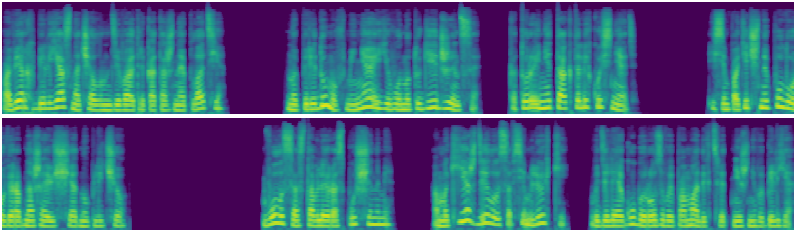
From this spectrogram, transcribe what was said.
Поверх белья сначала надеваю трикотажное платье, но, передумав, меняю его на тугие джинсы, которые не так-то легко снять, и симпатичный пуловер, обнажающий одно плечо. Волосы оставляю распущенными, а макияж делаю совсем легкий, выделяя губы розовой помадой в цвет нижнего белья.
